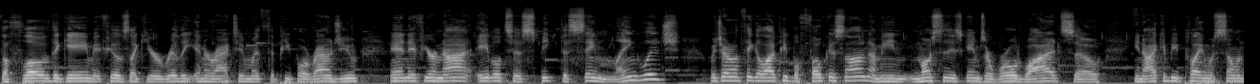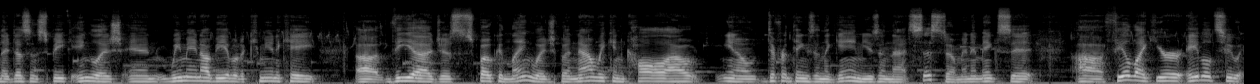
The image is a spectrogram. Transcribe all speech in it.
the flow of the game. It feels like you're really interacting with the people around you. And if you're not able to speak the same language, which I don't think a lot of people focus on. I mean, most of these games are worldwide, so you know I could be playing with someone that doesn't speak English, and we may not be able to communicate uh, via just spoken language. But now we can call out you know different things in the game using that system, and it makes it. Uh, feel like you're able to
